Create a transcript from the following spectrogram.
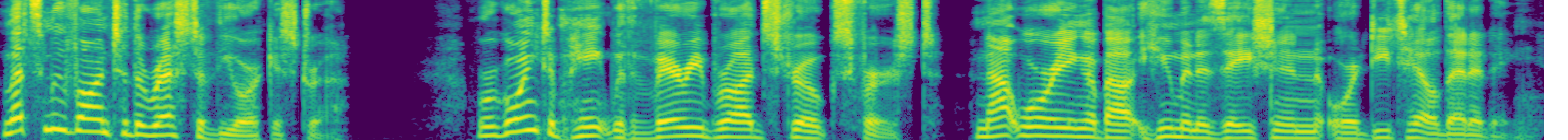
Let's move on to the rest of the orchestra. We're going to paint with very broad strokes first, not worrying about humanization or detailed editing.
